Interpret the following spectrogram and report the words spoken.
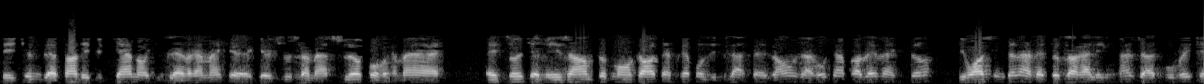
vécu une blessure en début de camp, donc il voulait vraiment que, que je joue ce match-là pour vraiment être sûr que mes jambes, tout mon corps était prêt pour le début de la saison. J'avais aucun problème avec ça. Puis Washington avait tout leur alignement. J'ai trouvé que,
